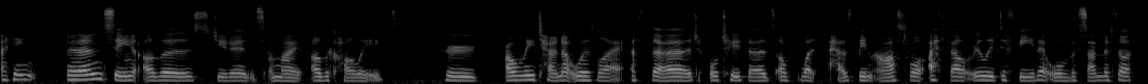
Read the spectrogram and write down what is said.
I think, and then seeing other students and my other colleagues who only turned up with like a third or two thirds of what has been asked for, I felt really defeated all of a sudden. I thought,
